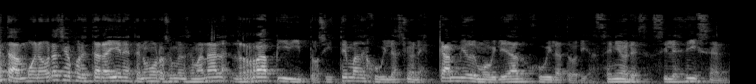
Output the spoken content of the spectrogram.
están? Bueno, gracias por estar ahí en este nuevo resumen semanal. Rapidito, sistema de jubilaciones, cambio de movilidad jubilatoria. Señores, si les dicen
